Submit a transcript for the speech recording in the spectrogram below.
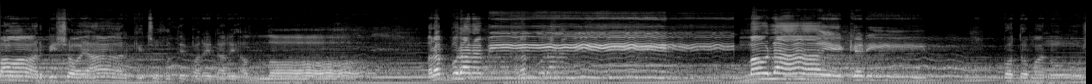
পাওয়ার বিষয় আর কিছু হতে পারে না রে আল্লাহ। রব্বুল আলামিন মাওলায়ে করিম। কত মানুষ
